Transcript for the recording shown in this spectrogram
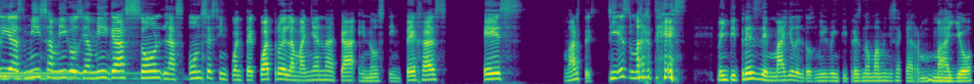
días, mis amigos y amigas. Son las 11:54 de la mañana acá en Austin, Texas. Es martes. Sí, es martes 23 de mayo del 2023. No mames, ya sacar mayo.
